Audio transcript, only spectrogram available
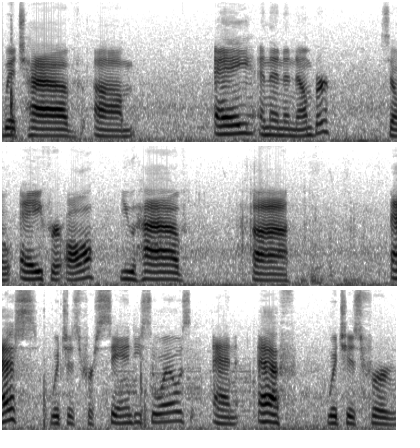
which have um, A and then a number. So A for all. You have uh, S, which is for sandy soils, and F, which is for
